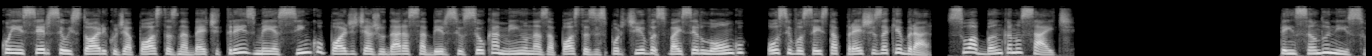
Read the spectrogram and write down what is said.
Conhecer seu histórico de apostas na Bet365 pode te ajudar a saber se o seu caminho nas apostas esportivas vai ser longo ou se você está prestes a quebrar sua banca no site. Pensando nisso,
